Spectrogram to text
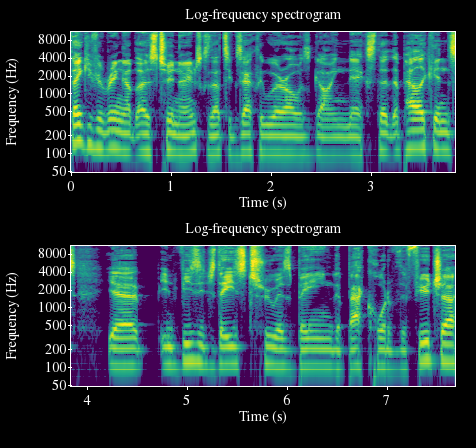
Thank you for bringing up those two names because that's exactly where I was going next. That the Pelicans yeah, envisage these two as being the backcourt of the future.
